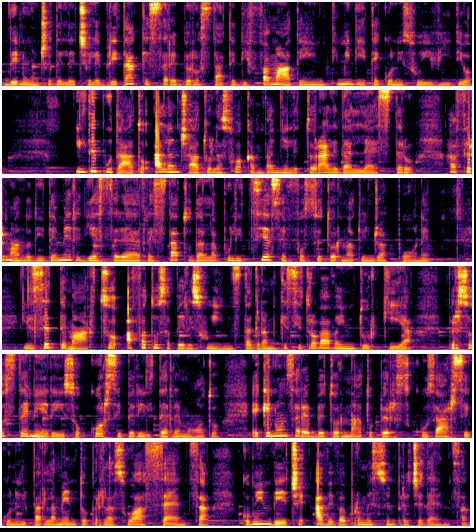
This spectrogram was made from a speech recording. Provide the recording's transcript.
denunce delle celebrità che sarebbero state diffamate e intimidite con i suoi video. Il deputato ha lanciato la sua campagna elettorale dall'estero, affermando di temere di essere arrestato dalla polizia se fosse tornato in Giappone il 7 marzo ha fatto sapere su Instagram che si trovava in Turchia per sostenere i soccorsi per il terremoto e che non sarebbe tornato per scusarsi con il Parlamento per la sua assenza, come invece aveva promesso in precedenza.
